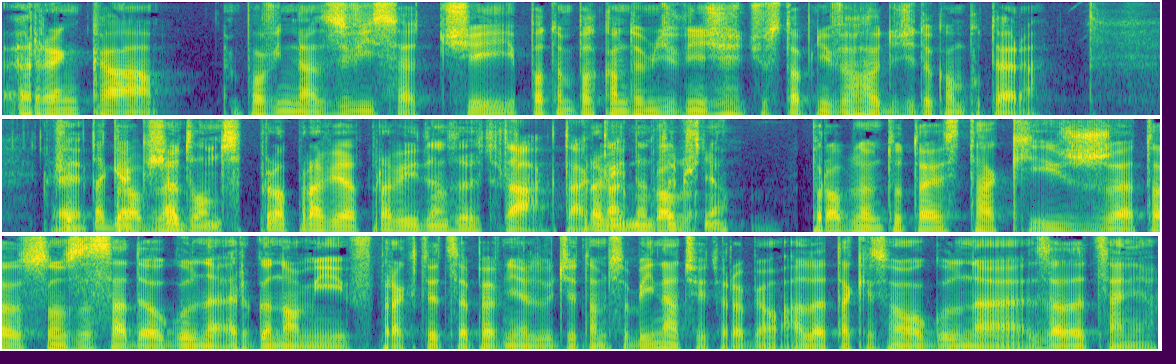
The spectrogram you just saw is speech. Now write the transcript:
ręka powinna zwisać ci i potem pod kątem 90 stopni wychodzić do komputera. E, tak problem... jak siedząc, prawie, prawie identycznie. Tak, tak, prawie tak. Identycznie. Problem tutaj jest taki, że to są zasady ogólne ergonomii. W praktyce pewnie ludzie tam sobie inaczej to robią, ale takie są ogólne zalecenia.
